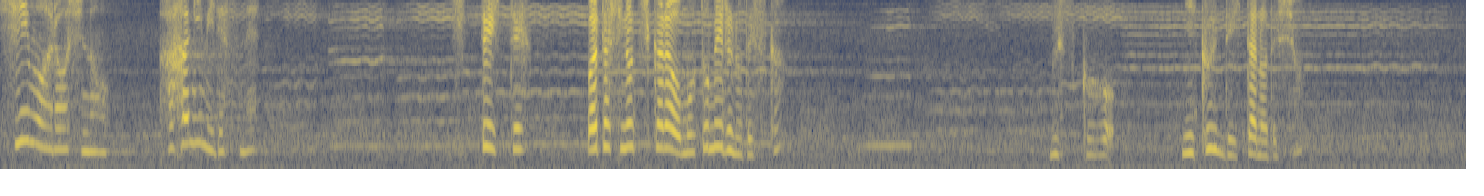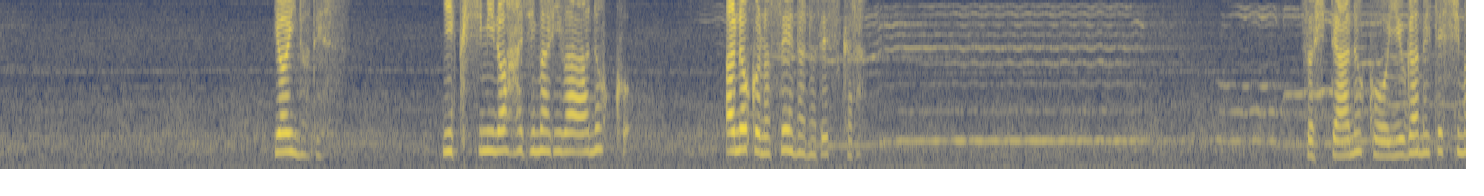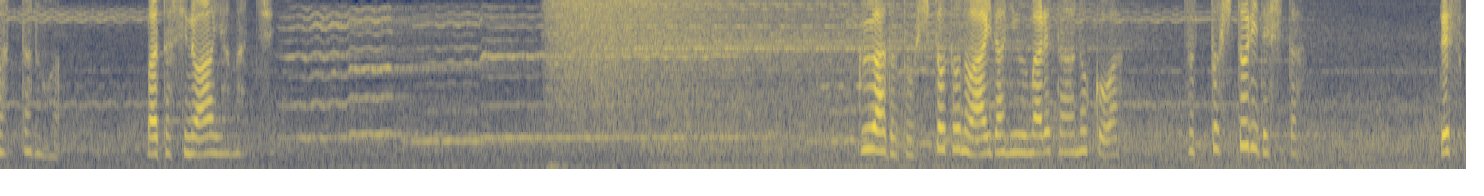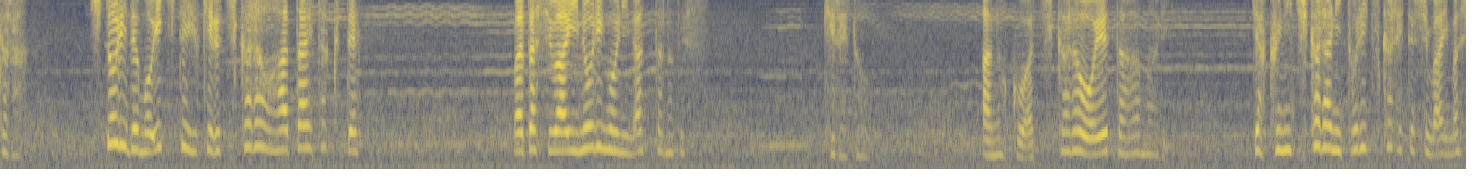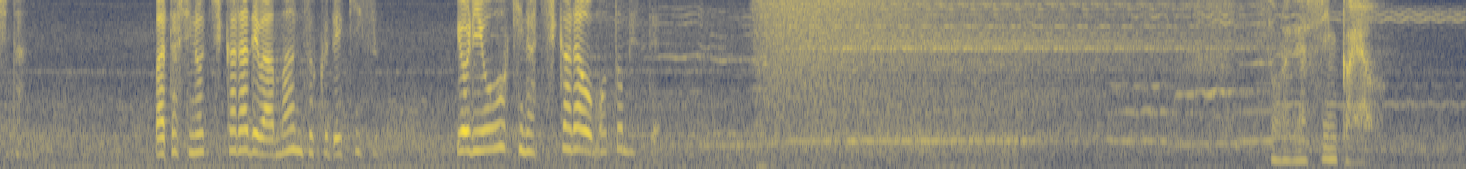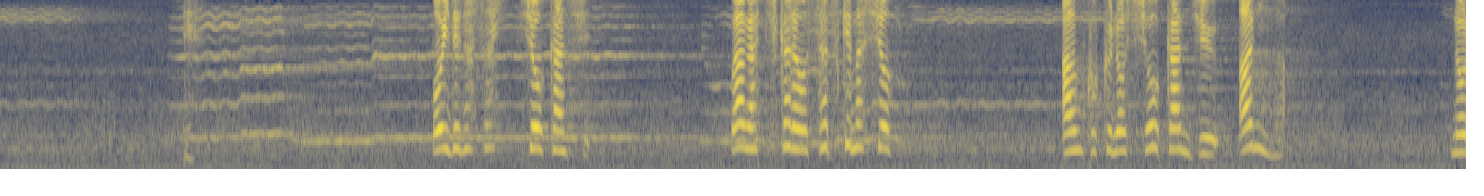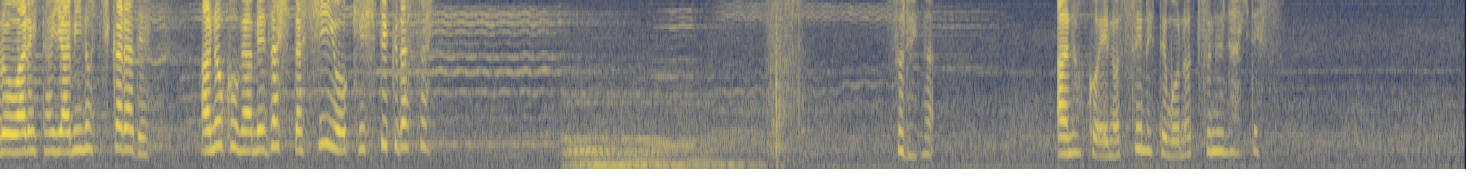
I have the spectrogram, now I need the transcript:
シーモア老師の母君ですね。知っていて私の力を求めるのですか？息子を憎んでいたのでしょ？う良いのです。憎しみの始まりはあの子。あの子のせいなのですから。そしてあの子を歪めてしまったのは私の過ち。グアドと人との間に生まれたあの子はずっと一人でした。ですから一人でも生きてゆける力を与えたくて私は祈り子になったのです。けれどあの子は力を得たあまり逆に力に取りつかれてしまいました。私の力では満足できずより大きな力を求めて。それで進化よ。ええ。おいでなさい召喚師。我が力を授けましょう。暗黒の召喚獣アニマ呪われた闇の力であの子が目指した真を消してください。それがあの子へのせめてもの償いです。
